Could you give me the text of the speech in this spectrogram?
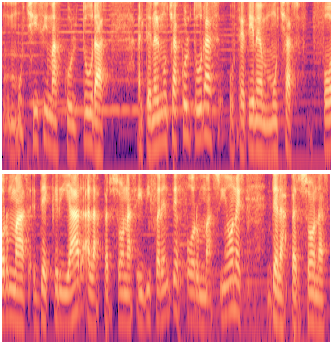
muchísimas culturas, al tener muchas culturas, usted tiene muchas formas de criar a las personas y diferentes formaciones de las personas.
